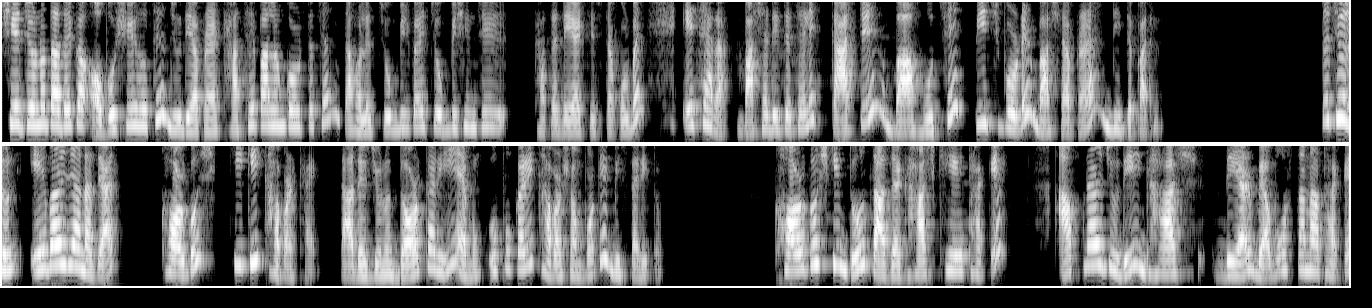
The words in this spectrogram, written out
সেজন্য তাদেরকে অবশ্যই হচ্ছে যদি আপনার খাঁচায় পালন করতে চান, তাহলে চব্বিশ বাই চব্বিশ ইঞ্চির খাঁচা দেওয়ার চেষ্টা করবেন। এছাড়া বাসা দিতে চাইলে কাঠের বা হচ্ছে পিচ বোর্ডের বাসা আপনারা দিতে পারেন। তো চলুন এবার জানা যাক, খরগোশ কি কি খাবার খায়, তাদের জন্য দরকারি এবং উপকারী খাবার সম্পর্কে বিস্তারিত। খরগোশ কিন্তু তাজা ঘাস খেয়ে থাকে আপনার যদি ঘাস দেওয়ার ব্যবস্থা না থাকে,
